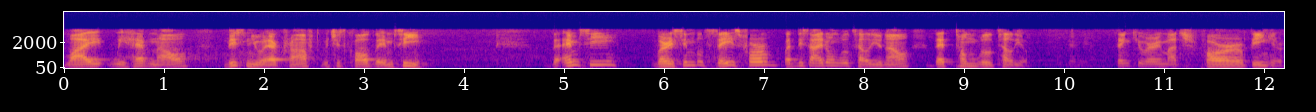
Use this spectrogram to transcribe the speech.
why we have now this new aircraft, which is called the MC. The MC, very simple, stays for, but this I don't will tell you now, that Tom will tell you. Thank you very much for being here.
